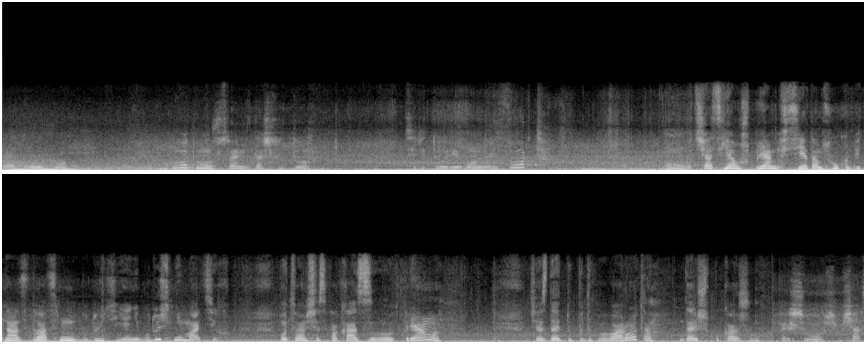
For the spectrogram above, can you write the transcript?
продрогла. Ну вот мы уже с вами дошли до территории Вон Резорт. Вот, сейчас я уж прям все там сколько, 15-20 минут буду идти, я не буду снимать их. Вот вам сейчас показываю вот прямо. Сейчас дойду до поворота, дальше покажу. Решила, в общем, сейчас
